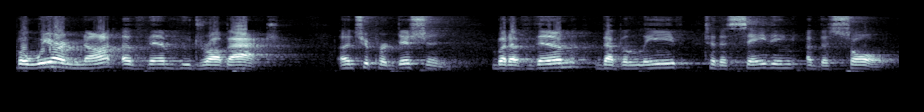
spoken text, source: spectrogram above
But we are not of them who draw back unto perdition, but of them that believe to the saving of the soul.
